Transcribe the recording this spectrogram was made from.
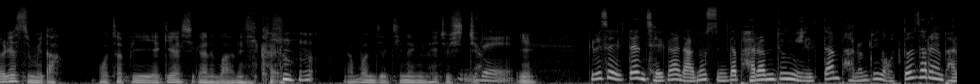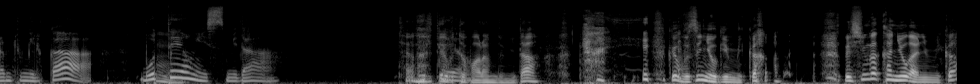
알겠습니다. 어차피 얘기할 시간은 많으니까요. 한번 이제 진행을 해주시죠. 네. 예. 그래서 일단 제가 나눴습니다. 바람둥이 일단 바람둥이는 어떤 사람이 바람둥이일까? 모태형이 있습니다. 태어날 못해요. 때부터 바람둥이다. 그 무슨 욕입니까? 그 심각한 욕 아닙니까?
